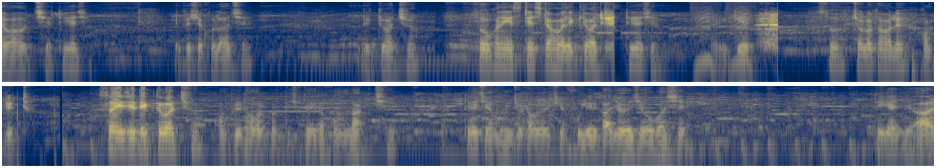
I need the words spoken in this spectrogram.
দেওয়া হচ্ছে, ঠিক আছে? এ খোলা আছে, দেখতে পাচ্ছ? সো ওখানে স্টেজটা হবে দেখতে পাচ্ছ, ঠিক আছে? গেট সো চলো তাহলে কমপ্লিট সো এই যে দেখতে পাচ্ছ কমপ্লিট হওয়ার পর কিছুটা এরকম লাগছে। ঠিক আছে মঞ্চটাও হয়েছে, ফুলের কাজ হয়েছে ও পাশে। ঠিক আছে, আর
